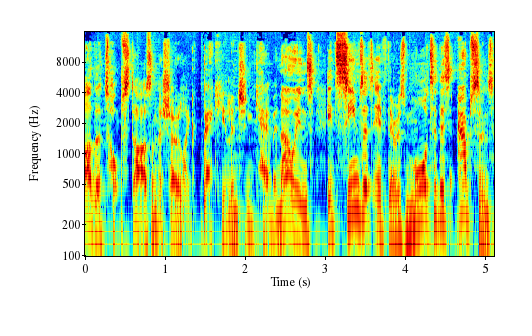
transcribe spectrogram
other top stars on the show like Becky Lynch and Kevin Owens, it seems as if there is more to this absence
